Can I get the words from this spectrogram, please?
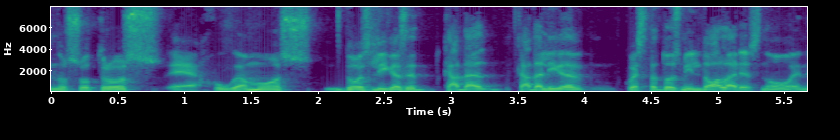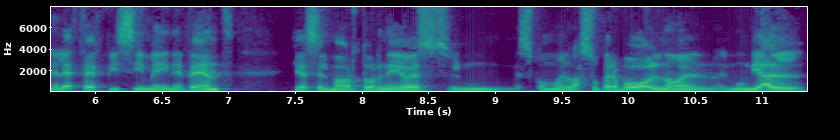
nosotros eh, jugamos dos ligas, de, cada, cada liga cuesta dos mil dólares, ¿no? En el FFPC Main Event, que es el mayor torneo, es, es como la Super Bowl, ¿no? El, mundial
